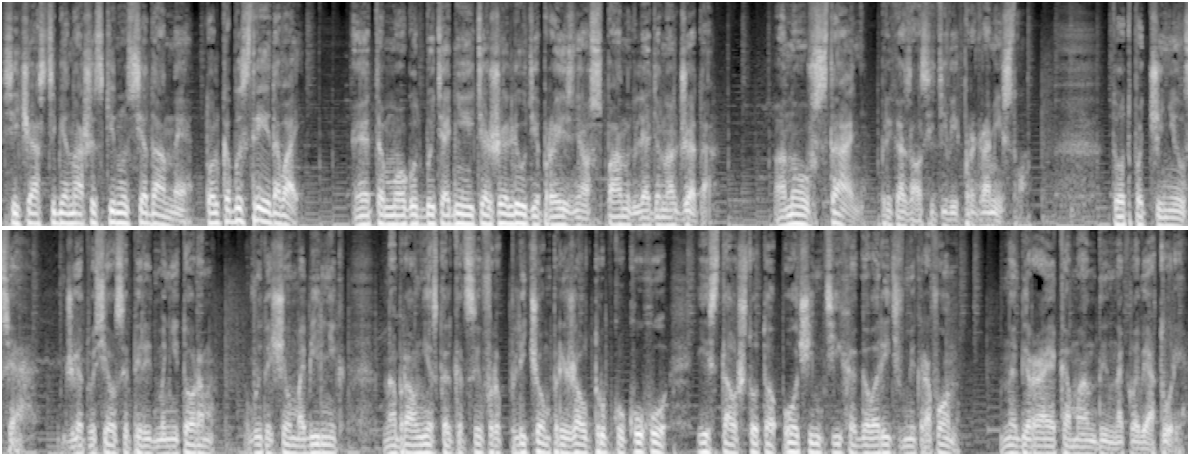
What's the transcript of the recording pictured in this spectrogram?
«Сейчас тебе наши скинут все данные. Только быстрее давай!» «Это могут быть одни и те же люди», — произнес Спан, глядя на Джета. «А ну, встань!» — приказал сетевик программисту. Тот подчинился. Джет уселся перед монитором, вытащил мобильник, набрал несколько цифр, плечом прижал трубку к уху и стал что-то очень тихо говорить в микрофон, набирая команды на клавиатуре.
